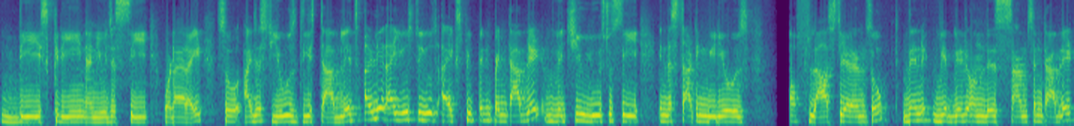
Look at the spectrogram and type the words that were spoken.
the screen and you just see what I write. So I just use these tablets. Earlier I used to use XP Pen Pen tablet, which you used to see in the starting videos of last year and so then we upgraded on this Samsung tablet.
